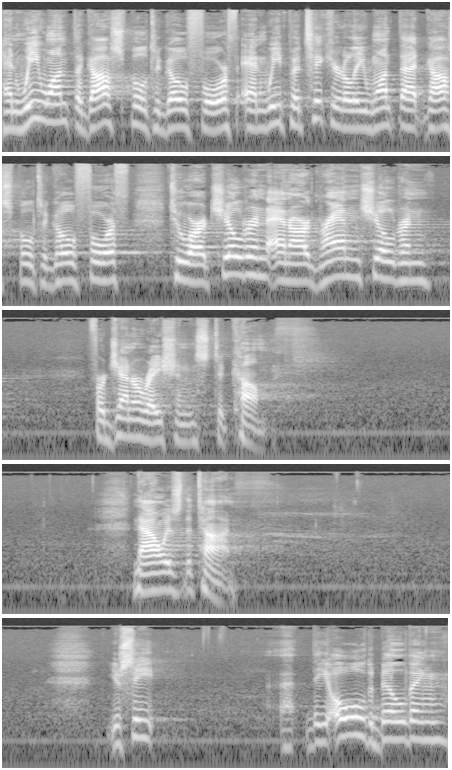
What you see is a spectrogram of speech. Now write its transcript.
And we want the gospel to go forth, and we particularly want that gospel to go forth to our children and our grandchildren for generations to come. Now is the time. You see, uh, the old building,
